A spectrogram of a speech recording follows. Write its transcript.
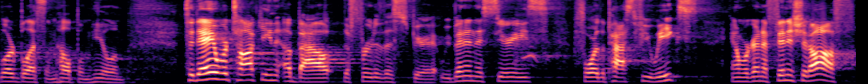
Lord bless them, help them, heal them. Today we're talking about the fruit of the Spirit. We've been in this series for the past few weeks, and we're going to finish it off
